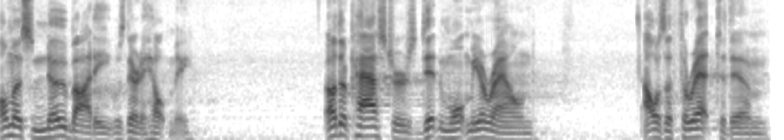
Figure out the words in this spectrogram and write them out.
almost nobody was there to help me. Other pastors didn't want me around. I was a threat to them.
